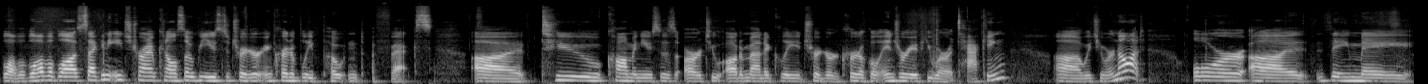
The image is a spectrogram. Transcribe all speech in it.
Blah blah blah blah blah. Second, each triumph can also be used to trigger incredibly potent effects. Uh, two common uses are to automatically trigger critical injury if you are attacking, uh, which you are not, or uh, they may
